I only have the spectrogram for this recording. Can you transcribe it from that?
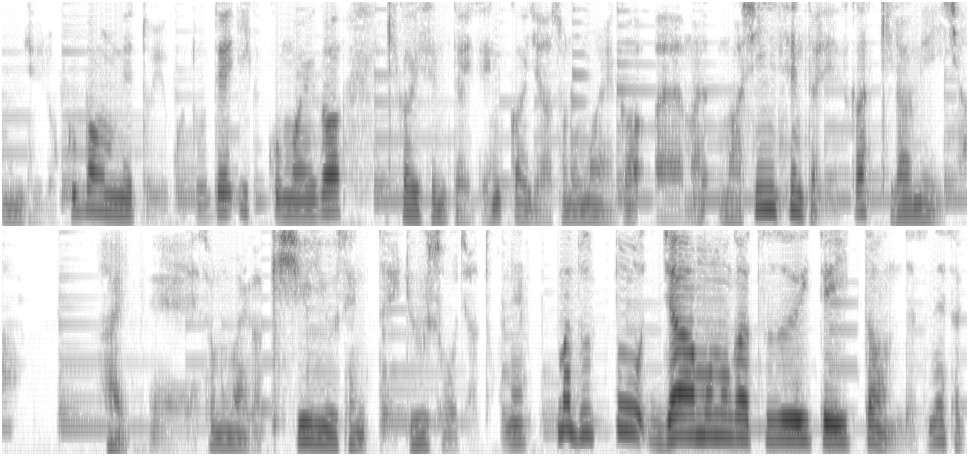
46番目ということで、1個前が機械戦隊全開じゃ、その前が、えー、ママシン戦隊ですか？キラメイジャー。はい。えー、その前が騎士流戦隊流走者とかね。まあ、ずっとジャーものが続いていたんですね。さっ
